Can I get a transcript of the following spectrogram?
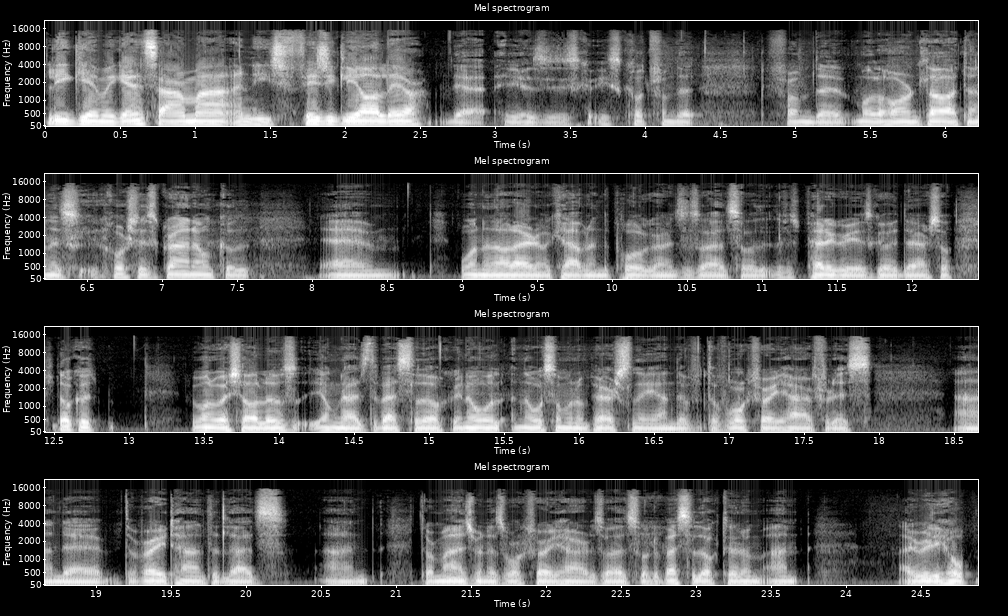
league game against Armagh, and he's physically all there. Yeah, he is. He's, he's cut from the from the Mullahoran cloth, and his, of course his grand uncle um, won an All Ireland with Cavan in the Polo Grounds as well. So his pedigree is good there. So look, we want to wish all those young lads the best of luck. I know I know some of them personally, and they've, they've worked very hard for this, and uh, they're very talented lads, and their management has worked very hard as well. So the best of luck to them, and I really hope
